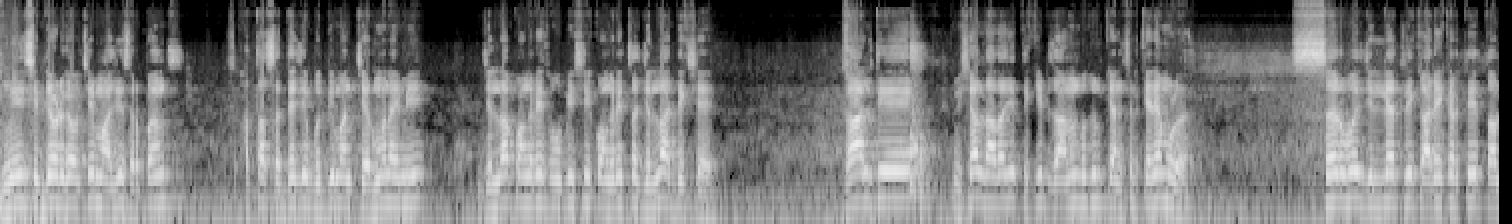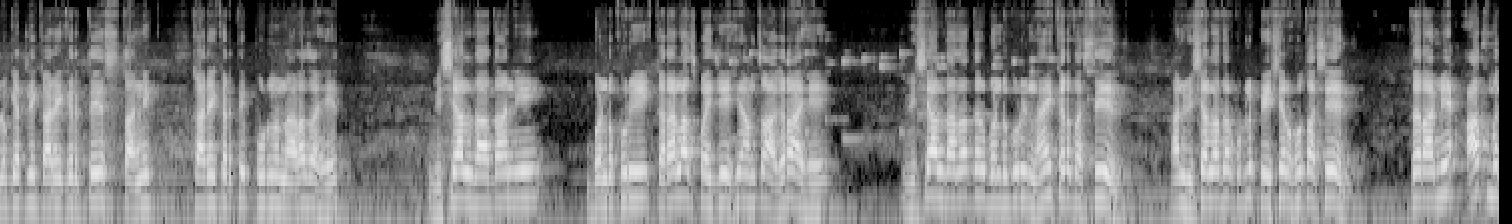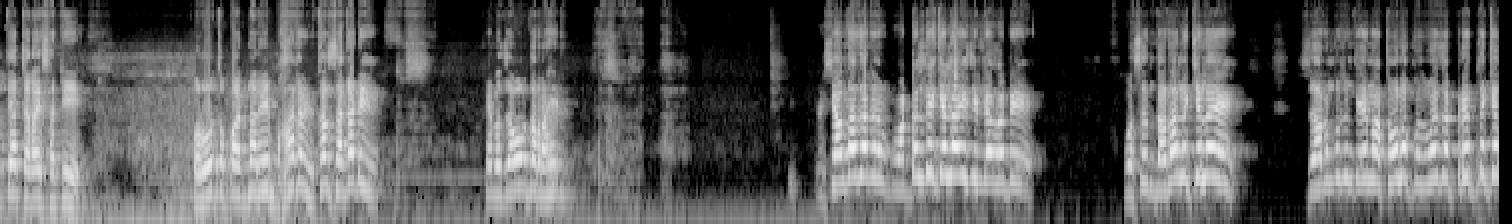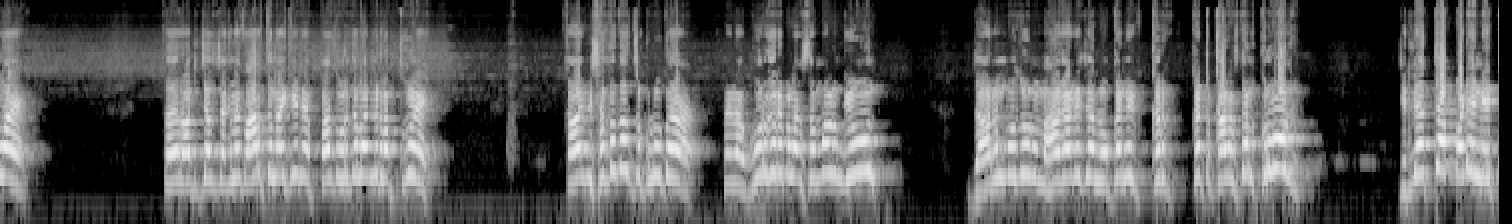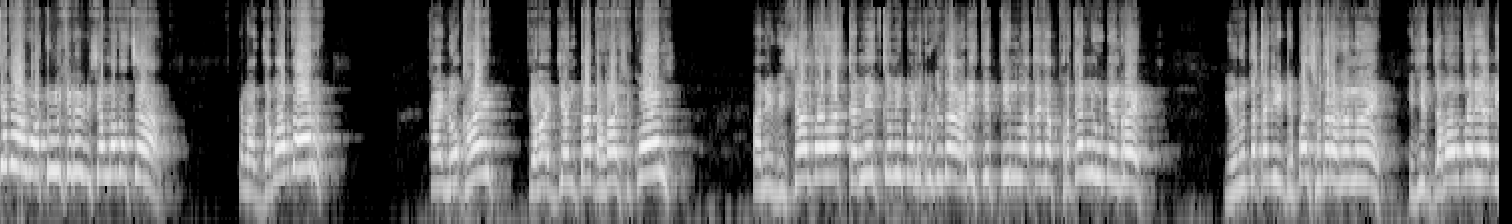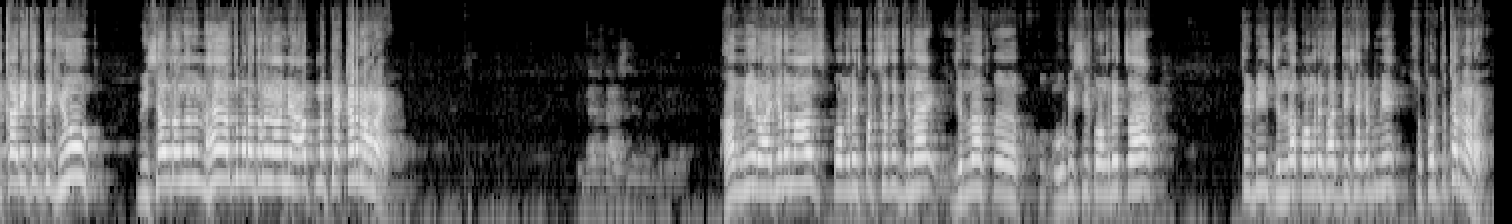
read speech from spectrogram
मी सिद्धेवडगावचे माजी सरपंच आता सध्याचे बुद्धिमान चेअरमन आहे मी जिल्हा काँग्रेस ओबीसी काँग्रेसचा जिल्हा अध्यक्ष आहे. काल ते विशाल दादाचे तिकीट जाणूनबुजून कॅन्सल केल्यामुळं सर्व जिल्ह्यातले कार्यकर्ते तालुक्यातले कार्यकर्ते स्थानिक कार्यकर्ते पूर्ण नाराज आहेत. विशालदादानी बंडखोरी करायलाच पाहिजे हे आमचा आग्रह आहे. विशालदादा जर बंडखोरी नाही करत असतील आणि विशालदादा कुठलं पेशर होत असेल तर आम्ही आत्महत्या करायसाठी पर्वत पाडणारी भाग विकास आघाडी याला जबाबदार राहील. विशालदादानं वाटल ते केलं आहे जिल्ह्यासाठी. वसंतदादानं केलं आहे जाणूनपासून ते नातवाला कुजवायचा प्रयत्न केला आहे तर आमच्या जगण्यात अर्थ नाही केले पाच वर्षाला आम्ही राबतोय काय विशालदादा चुकलो होतं? त्याला गोरगरीबाला सांभाळून घेऊन जाणून बुजून महागाडीच्या लोकांनी कर कट कारस्थान करून जिल्ह्याच्या बडे नेत्यानं वाटोळ केलं विशालदादाचा त्याला जबाबदार. काय लोक आहेत त्याला जनता धडा शिकवाल. आणि विशालदादा कमीत कमी बंडखोर केलं तर अडीच ते तीन लाखाच्या फरकाने निवडून येणार आहेत विरोधकाची टिपाय सुद्धा राहणार नाही. हिची जबाबदारी आम्ही कार्यकर्ते घेऊ. विशालदादांना नाही अर्ज भरत राहणार आम्ही आत्महत्या करणार आहे. हा मी राजीनामा आज काँग्रेस पक्षाचा दिला आहे जिल्हा ओबीसी काँग्रेसचा. ते मी जिल्हा काँग्रेस अध्यक्षाकडे मी सुपूर्द करणार आहे.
